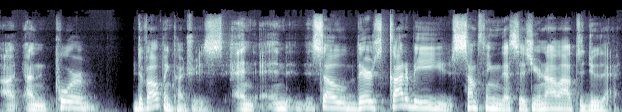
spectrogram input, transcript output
uh, on poor developing countries. And, and so there's got to be something that says you're not allowed to do that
